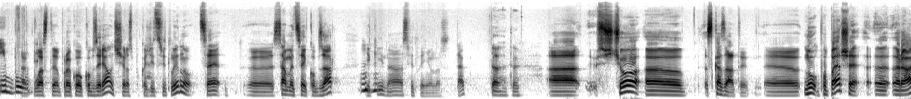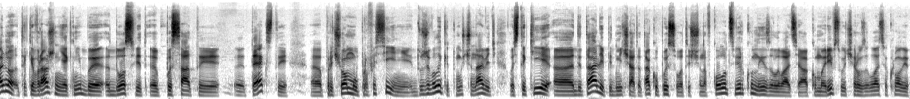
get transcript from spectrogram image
і буде. Так, власне, про якого кобзаря, от ще раз покажіть світлину. Це е, саме цей кобзар, який на світлині у нас, так? Так, так. А, що е, сказати? Е, ну, по-перше, е, реально таке враження, як ніби досвід е, писати тексти, е, причому професійні, дуже великий, тому що навіть ось такі е, деталі підмічати, так описувати, що навколо цвіркуни заливаються, а комарі в свою чергу заливаються кров'ю.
